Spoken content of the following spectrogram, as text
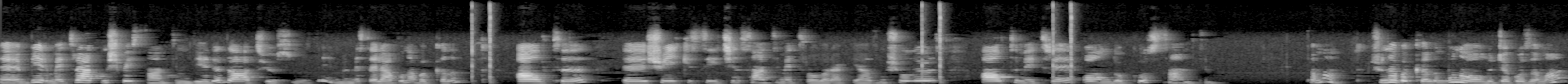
1 e, metre 65 santim diye de dağıtıyorsunuz değil mi? Mesela buna bakalım. 6 e, şu ikisi için santimetre olarak yazmış oluyoruz. 6 metre 19 santim. Tamam. Şuna bakalım. Bu ne olacak o zaman?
